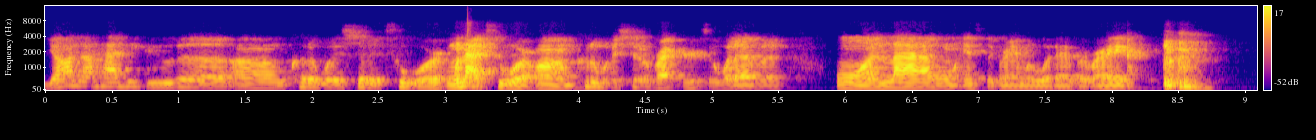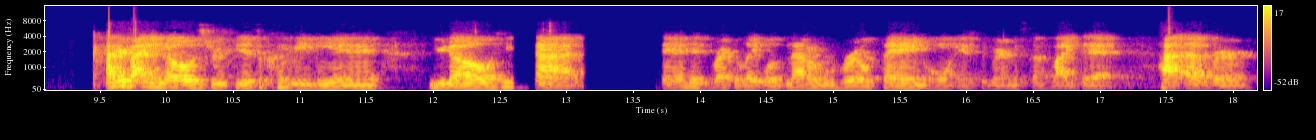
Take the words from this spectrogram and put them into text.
y'all know how he do the um coulda woulda shoulda tour. Well not tour, um coulda woulda shoulda records or whatever on live on Instagram or whatever, right? Everybody knows Druski is a comedian. You know, he's not and his record label is not a real thing on Instagram and stuff like that. However,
